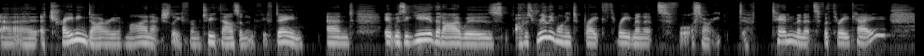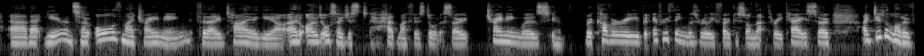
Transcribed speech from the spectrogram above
uh, a training diary of mine actually from 2015. And it was a year that I was I was really wanting to break three minutes for sorry ten minutes for three k uh, that year, and so all of my training for that entire year, I, I would also just had my first daughter, so training was you know recovery, but everything was really focused on that three k. So I did a lot of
